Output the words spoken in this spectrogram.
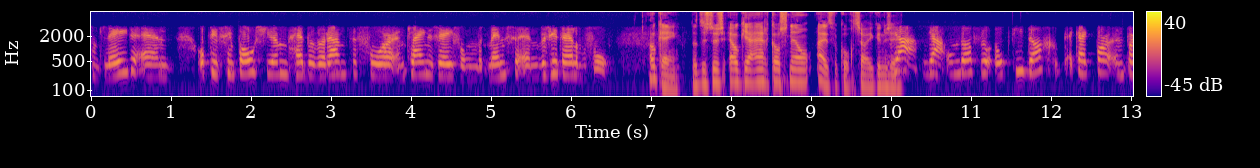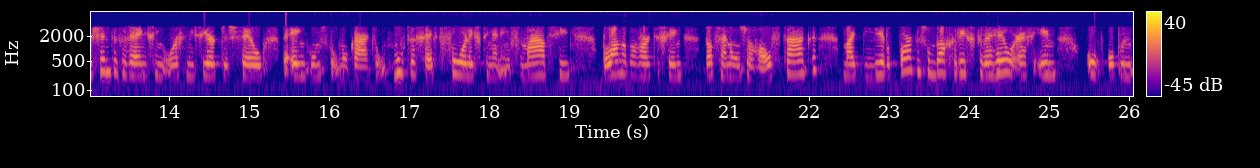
9.000 leden en op dit symposium hebben we ruimte voor een kleine 700 mensen en we zitten helemaal vol. Oké, dat is dus elk jaar eigenlijk al snel uitverkocht, zou je kunnen zeggen. Ja, ja omdat we op die dag... Kijk, een patiëntenvereniging organiseert dus veel bijeenkomsten om elkaar te ontmoeten... geeft voorlichting en informatie, belangenbehartiging. Dat zijn onze hoofdtaken. Maar die Wereld Parkinsondag richten we heel erg in op, op een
